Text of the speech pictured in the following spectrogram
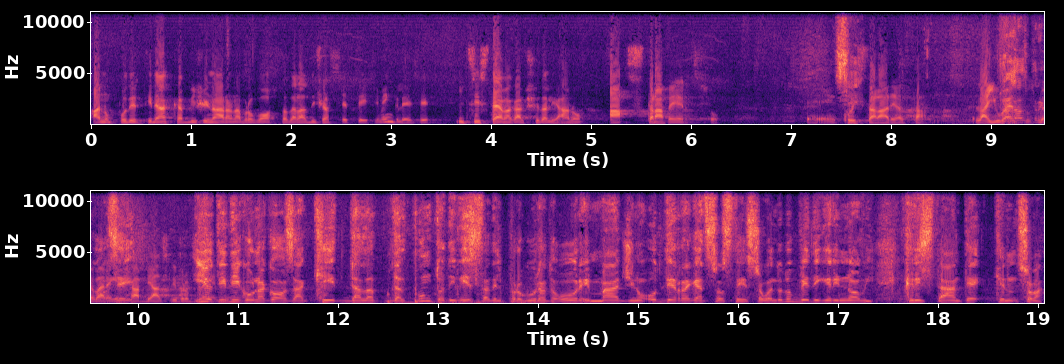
a non poterti neanche avvicinare a una proposta dalla diciassettesima inglese il sistema calcio italiano ha straperso eh, sì. questa è la realtà la Juventus mi pare cose, che abbia altri problemi. Io ti dico una cosa, che dalla, dal punto di vista del procuratore, immagino, o del ragazzo stesso, quando tu vedi che rinnovi Cristante, che insomma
